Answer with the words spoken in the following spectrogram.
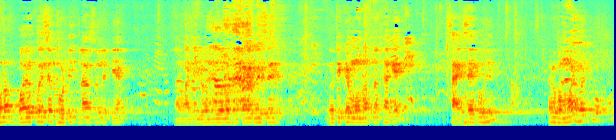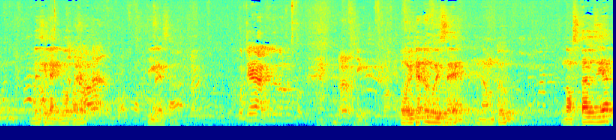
অলপ বয়স হৈছে ফৰ্টি প্লাছ হ'ল এতিয়া। আমাৰ নিৰঞ্জন অলপ শুকাই গৈছে। গতিকে মনত নাথাকে চাই চাই পঢ়িম। আৰু সময় হয়তো অকণমান বেছি লাগিব পাৰে। আছে। ঠিক আছে। কবিতাটো হৈছে নামটো নষ্টালজিয়াত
